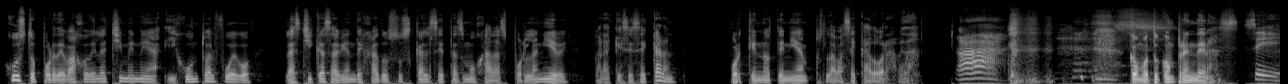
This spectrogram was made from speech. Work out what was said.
Justo por debajo de la chimenea y junto al fuego, las chicas habían dejado sus calcetas mojadas por la nieve para que se secaran, porque no tenían pues la secadora, ¿verdad? Ah, Como tú comprenderás. sí,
